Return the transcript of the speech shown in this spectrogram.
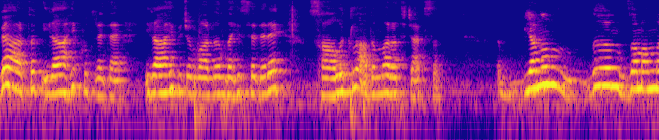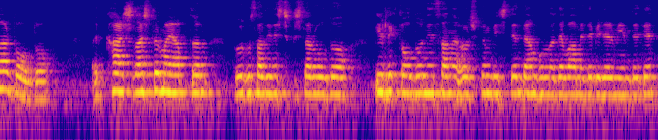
ve artık ilahi kudrete, ilahi gücün varlığını da hissederek sağlıklı adımlar atacaksın. Yanıldığın zamanlar da oldu. Karşılaştırma yaptın, duygusal iniş çıkışlar oldu. Birlikte olduğun insanı ölçtün, biçtin, ben bununla devam edebilir miyim dedin.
